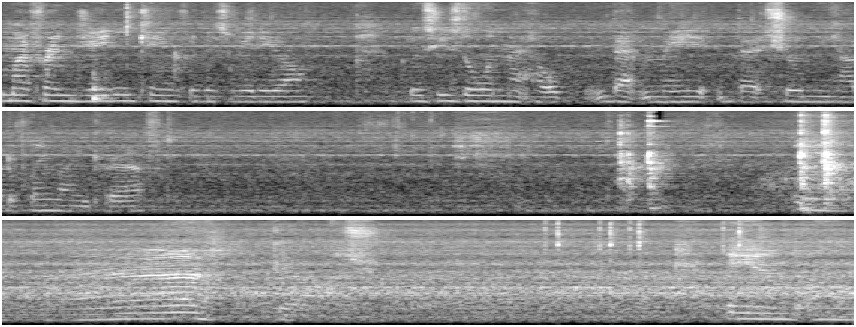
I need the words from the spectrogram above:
my friend Jaden King for this video because he's the one that helped that made that showed me how to play Minecraft. And ah, gosh. And um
